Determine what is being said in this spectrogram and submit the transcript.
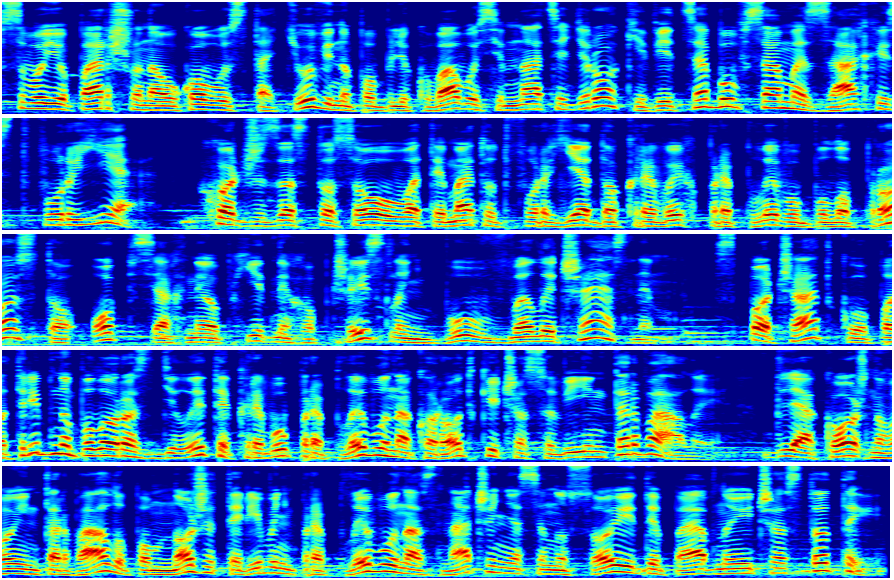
Свою першу наукову статтю він опублікував у 17 років, і це був саме захист Фур'є. Хоч застосовувати метод Фур'є до кривих припливу було просто, обсяг необхідних обчислень був величезним. Спочатку потрібно було розділити криву припливу на короткі часові інтервали. Для кожного інтервалу помножити рівень припливу на значення синусоїди певної частоти.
